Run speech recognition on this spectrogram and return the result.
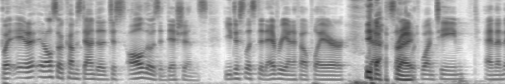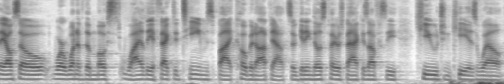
but it, it also comes down to just all those additions. You just listed every NFL player that Yeah, signed right. with one team. And then they also were one of the most widely affected teams by COVID opt out. So getting those players back is obviously huge and key as well.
